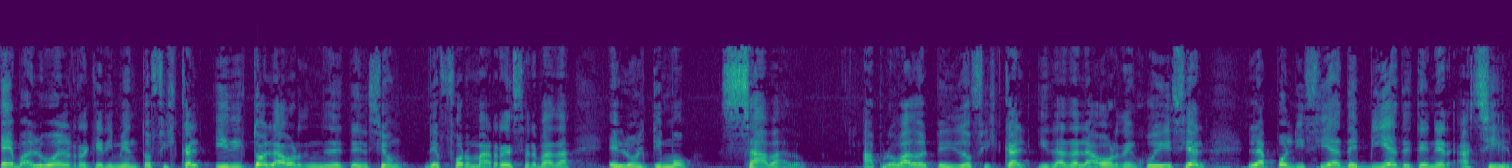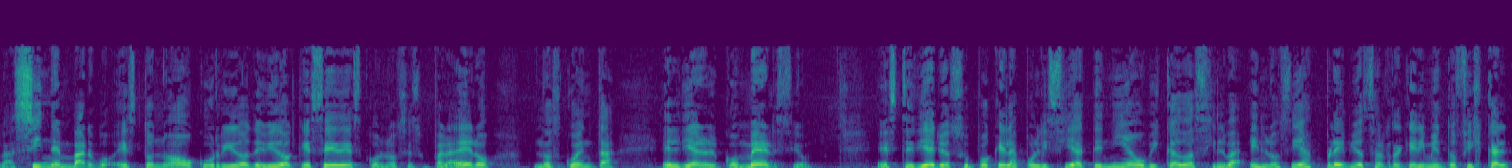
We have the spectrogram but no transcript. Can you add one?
evaluó el requerimiento fiscal y dictó la orden de detención de forma reservada el último sábado. Aprobado el pedido fiscal y dada la orden judicial, la policía debía detener a Silva. Sin embargo, esto no ha ocurrido debido a que se desconoce su paradero, nos cuenta el diario El Comercio. Este diario supo que la policía tenía ubicado a Silva en los días previos al requerimiento fiscal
